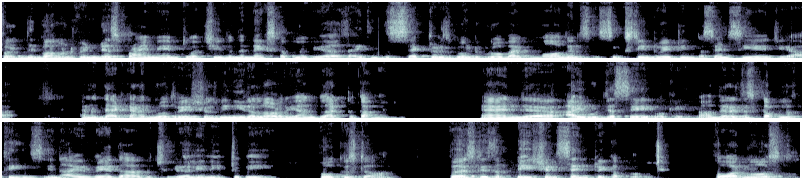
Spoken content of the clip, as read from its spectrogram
for the government of India's prime aim to achieve in the next couple of years, I think the sector is going to grow by more than 16 to 18 percent CAGR. And with that kind of growth ratios, we need a lot of young blood to come in. And uh, I would just say, okay, now there are just a couple of things in Ayurveda which really need to be focused on. First is a patient centric approach. Foremost,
